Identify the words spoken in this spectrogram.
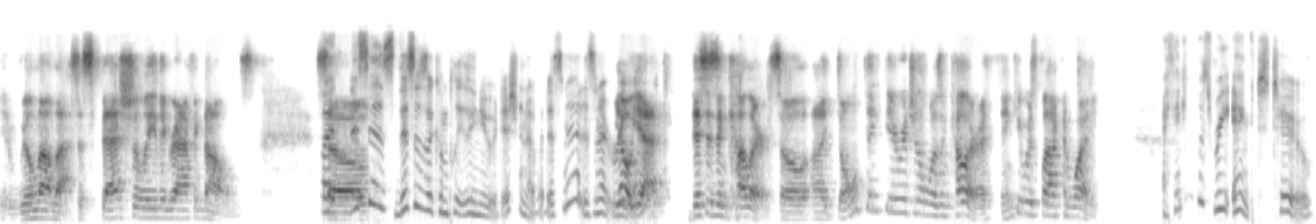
It will not last, especially the graphic novels. But so, this is this is a completely new edition of it, isn't it? Isn't it? Oh yeah, this is in color. So I don't think the original was in color. I think it was black and white. I think it was re-inked too.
